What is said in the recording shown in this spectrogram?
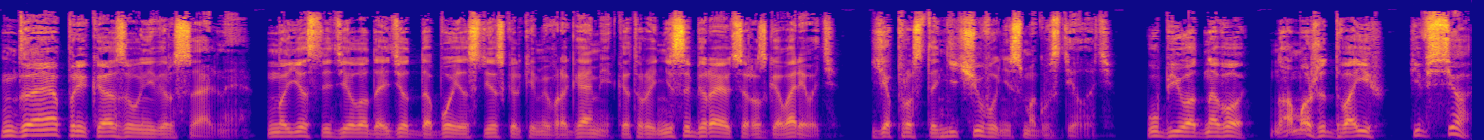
Да, приказы универсальные. Но если дело дойдет до боя с несколькими врагами, которые не собираются разговаривать, я просто ничего не смогу сделать. Убью одного, ну а может двоих, и все.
